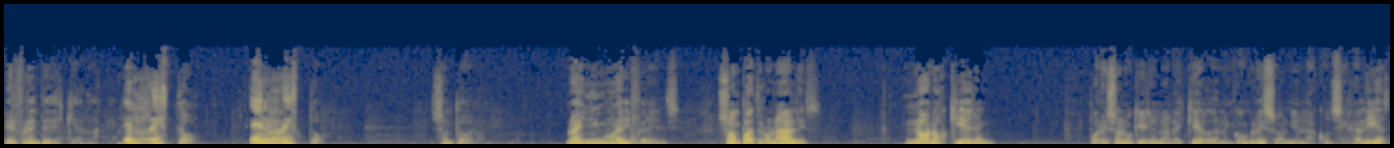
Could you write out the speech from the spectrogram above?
el frente de izquierda. El resto, el resto, son todos los mismos. No hay ninguna diferencia. Son patronales, no nos quieren, por eso no quieren a la izquierda en el Congreso ni en las concejalías,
